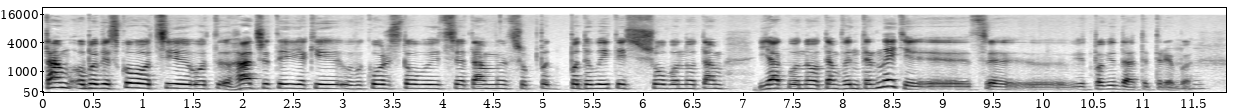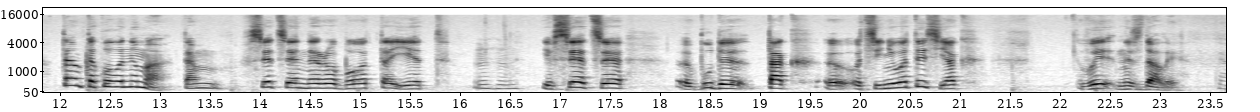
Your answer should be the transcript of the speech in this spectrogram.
Там обов'язково ці от гаджети, які використовуються, там, щоб по- подивитись, що воно там, як воно там в інтернеті е, це е, відповідати треба. Там такого нема. Там все це не робота є. І все це е, буде так оцінюватись, як ви не здали. Так,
